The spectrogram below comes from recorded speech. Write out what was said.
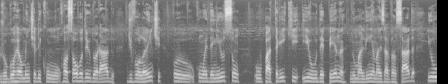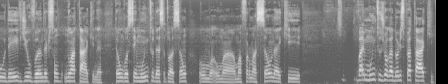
Jogou realmente ali com só o Rodrigo Dourado de volante, com, com o Edenilson, o Patrick e o Depena numa linha mais avançada e o David e o Wanderson no ataque, né? Então gostei muito dessa atuação, uma, uma, uma formação né, que, que vai muitos jogadores para ataque.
